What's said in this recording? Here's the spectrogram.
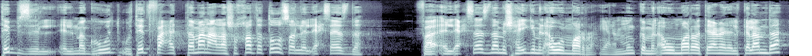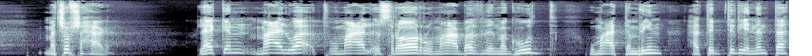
تبذل المجهود وتدفع الثمن علشان خاطر توصل للإحساس ده. فالإحساس ده مش هيجي من أول مرة. يعني ممكن من أول مرة تعمل الكلام ده ما تشوفش حاجة. لكن مع الوقت ومع الإصرار ومع بذل المجهود ومع التمرين هتبتدي إن أنت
